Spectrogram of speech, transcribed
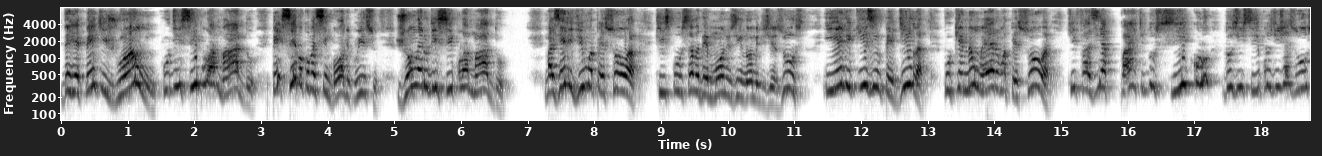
De repente, João, o discípulo amado, perceba como é simbólico isso. João era o discípulo amado, mas ele viu uma pessoa que expulsava demônios em nome de Jesus e ele quis impedi-la porque não era uma pessoa que fazia parte do círculo dos discípulos de Jesus.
